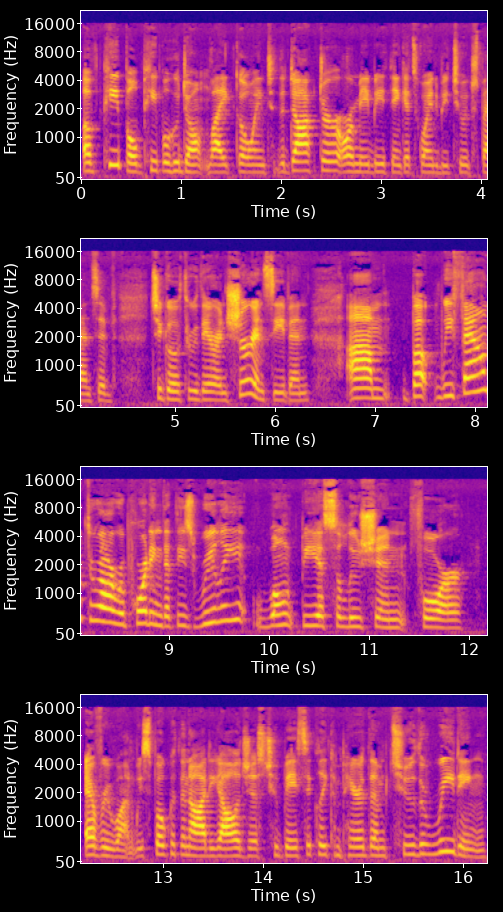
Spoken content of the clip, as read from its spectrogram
of people, people who don't like going to the doctor or maybe think it's going to be too expensive to go through their insurance, even. Um, but we found through our reporting that these really won't be a solution for everyone. We spoke with an audiologist who basically compared them to the reading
